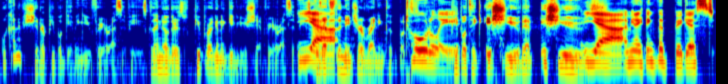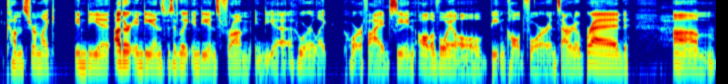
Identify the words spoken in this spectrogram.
what kind of shit are people giving you for your recipes? Because I know there's people are going to give you shit for your recipes. Yeah, that's the nature of writing cookbooks. Totally, people take issue. They have issues. Yeah, I mean, I think the biggest comes from like India, other Indians, specifically Indians from India, who are like horrified seeing olive oil being called for in sourdough bread. Um,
